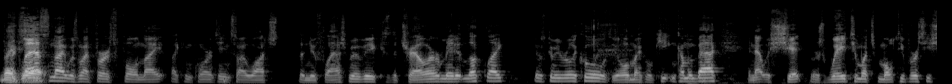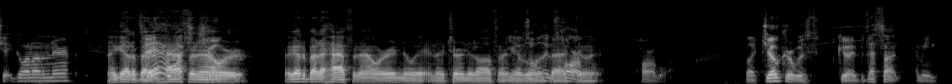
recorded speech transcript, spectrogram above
Like Like last what? night was my first full night, like in quarantine. So I watched the new Flash movie because the trailer made it look like it was gonna be really cool with the old Michael Keaton coming back, and that was shit. There was way too much multiversey shit going on in there. I got about Today a I half watched an hour. I got about a half an hour into it and I turned it off and I Yeah, it never it went back horrible, to it. horrible. But Joker was good, but that's not. I mean,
